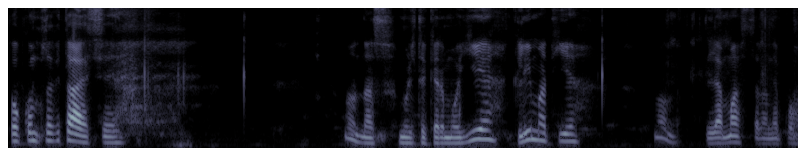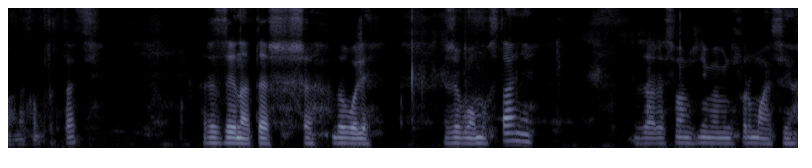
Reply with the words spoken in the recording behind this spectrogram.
По комплектації. Ну, у нас мультикермо є, клімат є. Ну, для мастера непогана комплектація. Резина теж ще доволі живому стані. Зараз вам знімемо інформацію.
